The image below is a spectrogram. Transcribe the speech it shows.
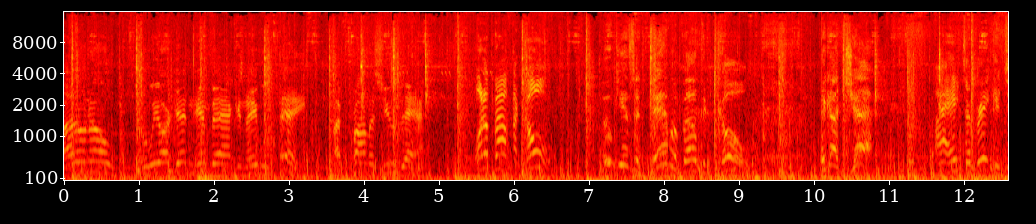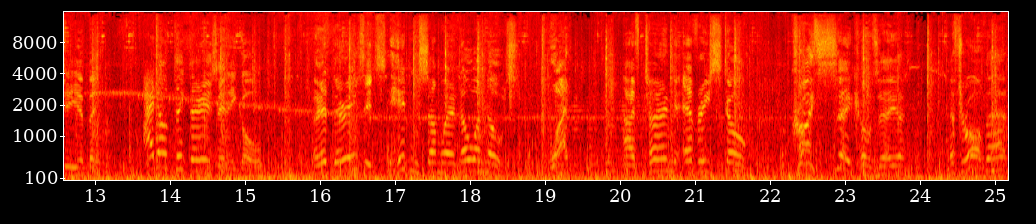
I don't know, but we are getting him back and they will pay. I promise you that. What about the gold? Who gives a damn about the gold? They got Jack. I hate to break it to you, but I don't think there is any gold. And if there is, it's hidden somewhere no one knows. What? I've turned every stone. Christ's sake, Hosea. After all that,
